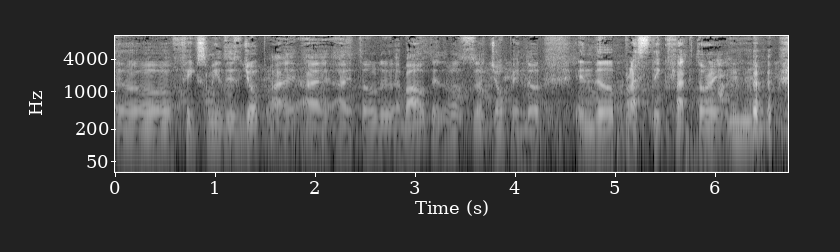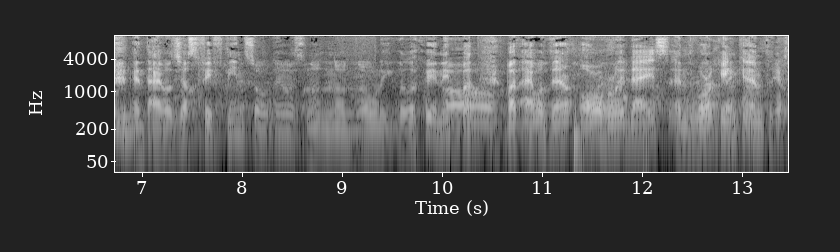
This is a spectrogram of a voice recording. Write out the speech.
uh, fixed me this job I, I, I, told you about. It was a job in the in the plastic factory, mm-hmm. and I was just 15, so there was no no, no legal in it. Oh. But but I was there all holidays and working, and yes,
